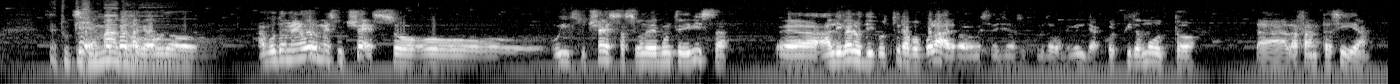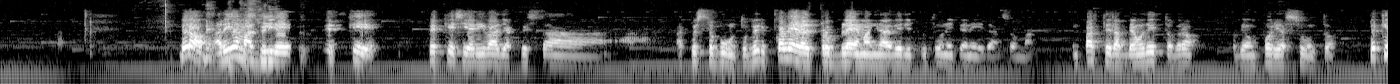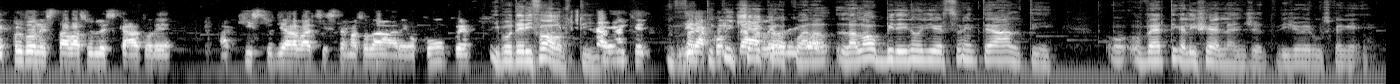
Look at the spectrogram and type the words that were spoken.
Tutto sì, sommato... È ha avuto, un enorme successo o, o insuccesso a seconda dei punti di vista eh, a livello di cultura popolare proprio questa decisione su Plutone, quindi ha colpito molto la, la fantasia. Però Beh, arriviamo a dire perché, perché si è arrivati a, questa, a questo punto, per, qual era il problema nell'avere il Plutone pianeta, insomma in parte l'abbiamo detto, però abbiamo un po' riassunto. Perché Plutone stava sulle scatole a chi studiava il sistema solare o comunque i poteri forti? Anche Infatti qui c'è qua, la, la, lobby dei noi diversamente alti o, o vertically challenged, dice Verusca che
